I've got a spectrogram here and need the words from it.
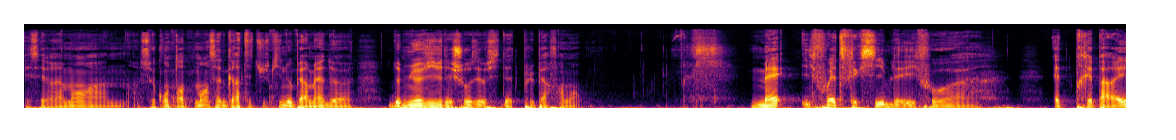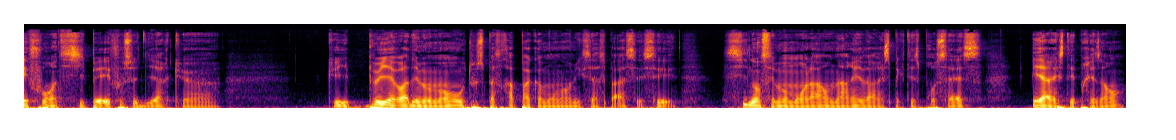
et c'est vraiment ce contentement, cette gratitude qui nous permet de, de mieux vivre les choses et aussi d'être plus performant. Mais il faut être flexible et il faut euh, être préparé, il faut anticiper, il faut se dire que qu'il peut y avoir des moments où tout se passera pas comme on a envie que ça se passe. Et c'est si dans ces moments-là, on arrive à respecter ce process et à rester présent,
